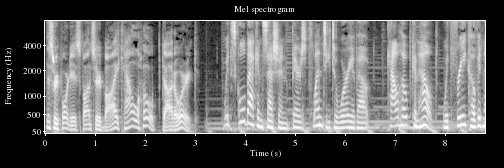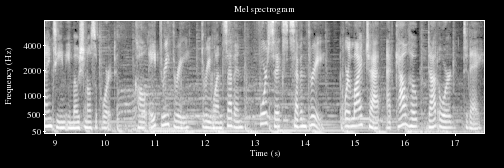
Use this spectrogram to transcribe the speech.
This report is sponsored by calhope.org. With school back in session, there's plenty to worry about. CalHope can help with free COVID 19 emotional support. Call 833 317 4673 or live chat at calhope.org today.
